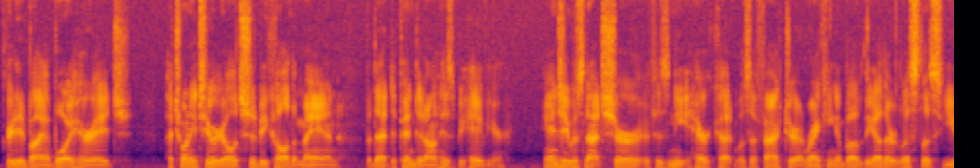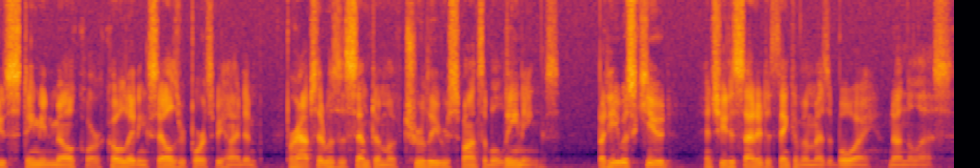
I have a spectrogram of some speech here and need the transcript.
greeted by a boy her age. A 22 year old should be called a man, but that depended on his behavior. Angie was not sure if his neat haircut was a factor in ranking above the other listless youths steaming milk or collating sales reports behind him. Perhaps it was a symptom of truly responsible leanings. But he was cute, and she decided to think of him as a boy, nonetheless.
